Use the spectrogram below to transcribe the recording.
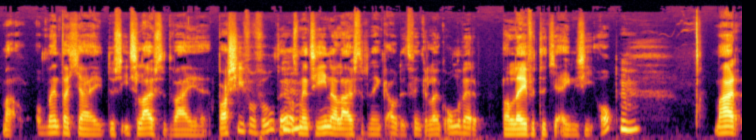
Maar op het moment dat jij dus iets luistert waar je passie voor voelt. Hè, Als Mhm. mensen hier naar luisteren en denken, oh, dit vind ik een leuk onderwerp. Dan levert het je energie op. Mhm. Maar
